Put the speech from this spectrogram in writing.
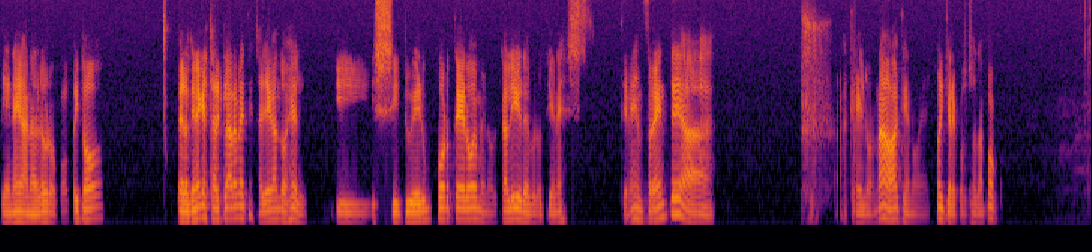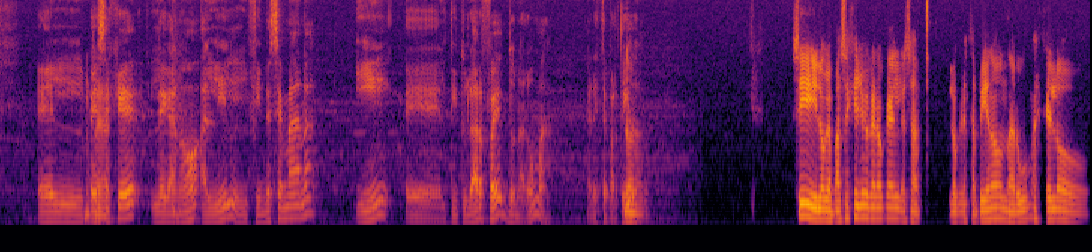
viene a ganar la Eurocopa y todo, pero tiene que estar claro que el que está llegando es él. Y si tuviera un portero de menor calibre, pero tienes, tienes enfrente a, a Keylor Nava, que no es cualquier cosa tampoco. El O sea- PSG le ganó al Lille el fin de semana y eh, el titular fue Donnarumma en este partido. Sí, lo que pasa es que yo creo que él, o sea, lo que está pidiendo Donnarumma es que lo,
